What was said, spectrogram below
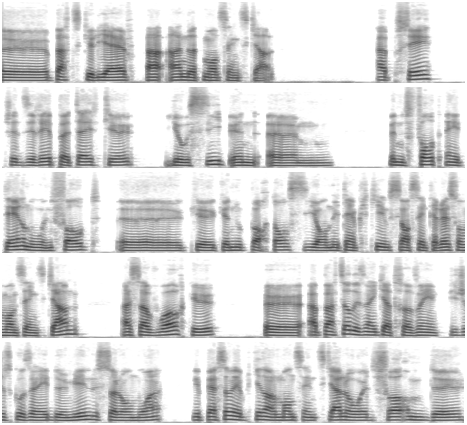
euh, particulière à, notre monde syndical. Après, je dirais peut-être qu'il y a aussi une, euh, une faute interne ou une faute que, que, nous portons si on est impliqué ou si on s'intéresse au monde syndical, à savoir que à partir des années 80 puis jusqu'aux années 2000, selon moi, les personnes impliquées dans le monde syndical ont une forme de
